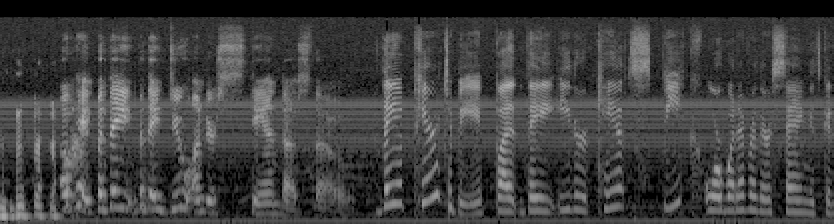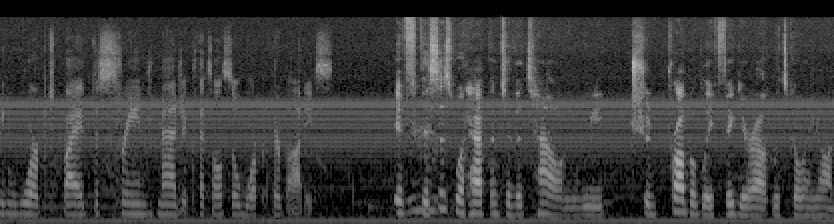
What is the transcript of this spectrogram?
Okay, but they but they do understand us though. They appear to be, but they either can't speak or whatever they're saying is getting warped by the strange magic that's also warped their bodies. If this is what happened to the town, we should probably figure out what's going on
